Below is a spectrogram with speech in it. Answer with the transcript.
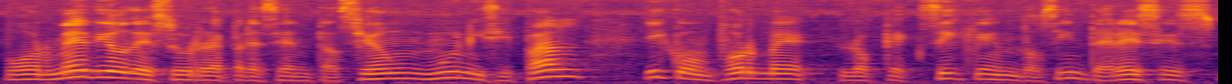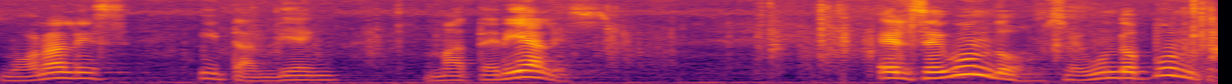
por medio de su representación municipal y conforme lo que exigen los intereses morales y también materiales. El segundo, segundo punto,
